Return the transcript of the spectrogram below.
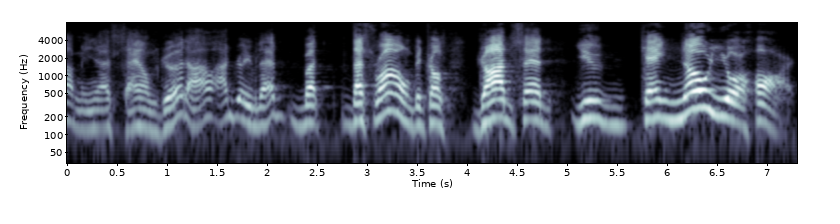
I mean, that sounds good. I, I agree with that. But that's wrong because God said you can't know your heart.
